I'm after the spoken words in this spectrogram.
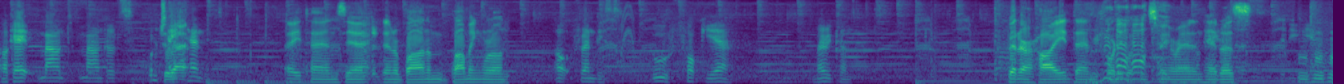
Okay, mount, mounted. Roger that. 10. Eight tens, yeah. They're in a bomb, bombing run. Oh, friendlies. Ooh, fuck yeah. American. Better hide then before they fucking swing around and hit us.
